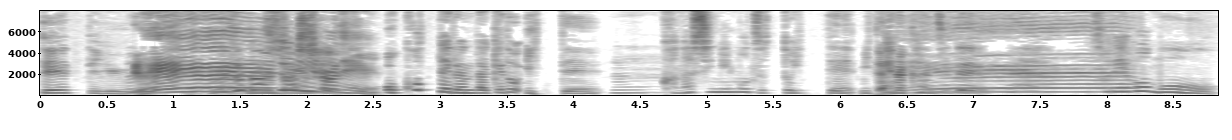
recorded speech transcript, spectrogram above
定っていう、えー、難しい。確かに。怒ってるんだけど一定。うん。悲しみもずっと一定。みたいな感じで、えー。それをも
